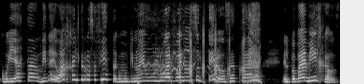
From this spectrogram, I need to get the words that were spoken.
como que ya está, viene de baja el terraza fiesta, como que no es un lugar bueno de soltero, o sea, está el papá de Milhouse.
